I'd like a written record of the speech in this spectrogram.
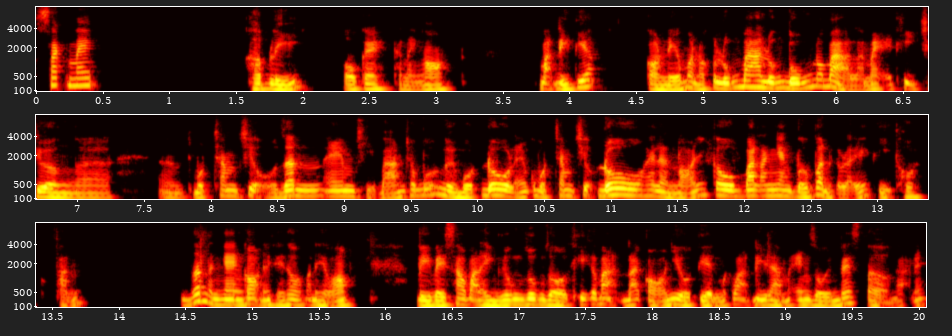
sắc nét, hợp lý, ok, thằng này ngon. Bạn đi tiếp. Còn nếu mà nó có lúng ba lúng búng nó bảo là mẹ thị trường ờ, ờ, uh, 100 triệu dân em chỉ bán cho mỗi người một đô là em có 100 triệu đô hay là nói những câu ba lăng nhăng vớ vẩn kiểu đấy thì thôi phắn rất là nhanh gọn như thế thôi bạn hiểu không vì về sau bạn hình dung dung rồi khi các bạn đã có nhiều tiền mà các bạn đi làm angel investor ngạn ấy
